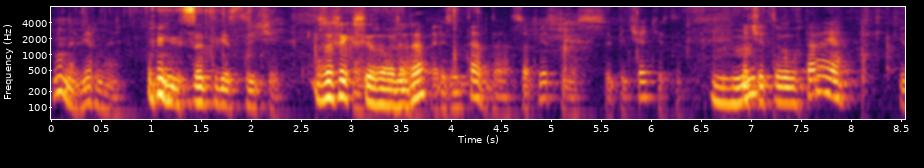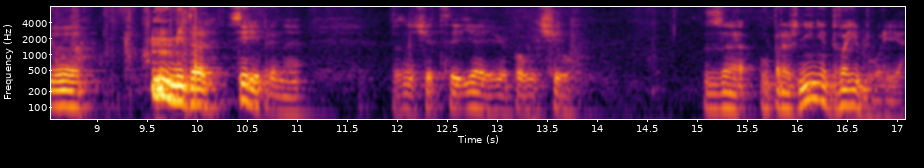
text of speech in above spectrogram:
Ну, наверное, соответствующий. Зафиксировали, да? Результат, да, соответственно, с печатью. Мгм. Значит, вторая э, медаль серебряная. Значит, я ее получил за упражнение двоеборья.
